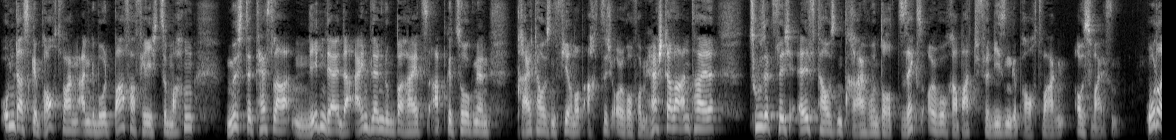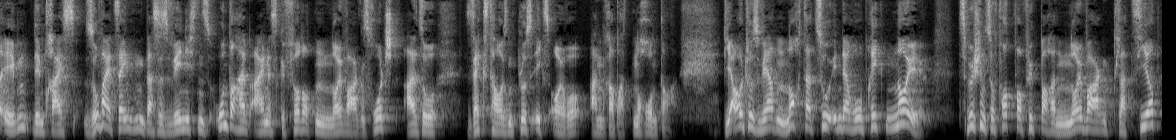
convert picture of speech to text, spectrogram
Um das Gebrauchtwagenangebot BAFA-fähig zu machen, müsste Tesla neben der in der Einblendung bereits abgezogenen 3.480 Euro vom Herstelleranteil zusätzlich 11.306 Euro Rabatt für diesen Gebrauchtwagen ausweisen. Oder eben den Preis so weit senken, dass es wenigstens unterhalb eines geförderten Neuwagens rutscht, also 6000 plus x Euro an Rabatt noch runter. Die Autos werden noch dazu in der Rubrik neu zwischen sofort verfügbaren Neuwagen platziert,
